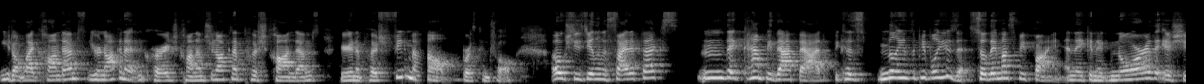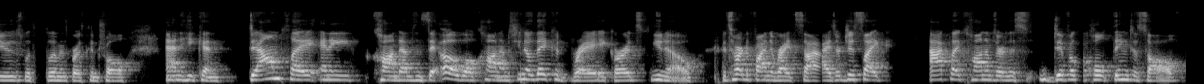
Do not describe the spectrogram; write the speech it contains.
you don't like condoms, you're not going to encourage condoms. You're not going to push condoms. You're going to push female birth control. Oh, she's dealing with side effects. Mm, they can't be that bad because millions of people use it. So they must be fine. And they can ignore the issues with women's birth control. And he can downplay any condoms and say, oh, well, condoms, you know, they could break or it's, you know, it's hard to find the right size or just like act like condoms are this difficult thing to solve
